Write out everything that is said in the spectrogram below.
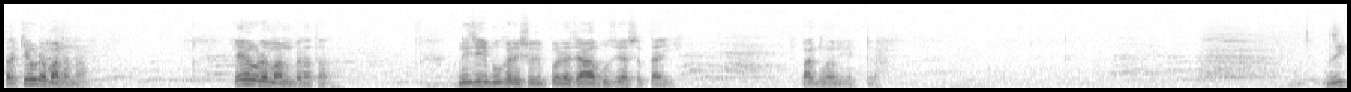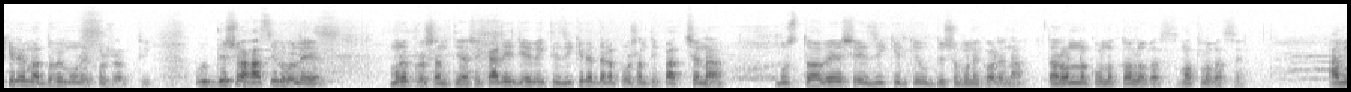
তারা কেউরে মানে না। কেউরে মানবে না তারা। নিজেই বুখারি শরীফ পড়ে যা বুঝে আসে তাই। পাগলামি একটা। জিকিরের মাধ্যমে মনের প্রশান্তি। উদ্দেশ্য হাসিল হলে মনে প্রশান্তি আসে। কাজে যে ব্যক্তি জিকিরের দ্বারা প্রশান্তি পাচ্ছে না বুঝতে হবে সে জিকিরকে উদ্দেশ্য মনে করে না। তার অন্য কোনো তলব আছে মতলব আছে। আমি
